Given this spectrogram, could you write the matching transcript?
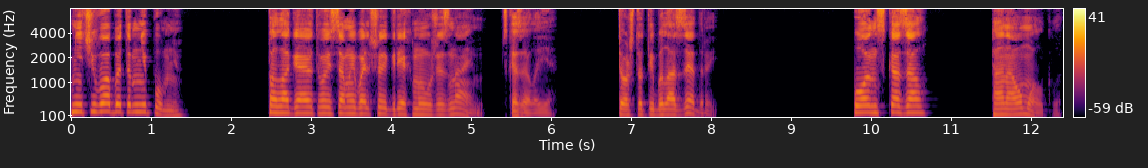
Ничего об этом не помню». «Полагаю, твой самый большой грех мы уже знаем», — сказала я. «То, что ты была Зедрой». «Он сказал...» Она умолкла.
